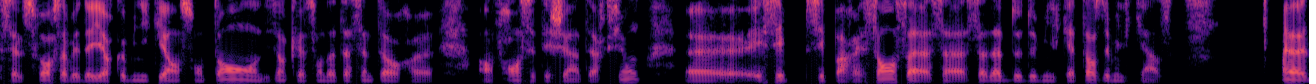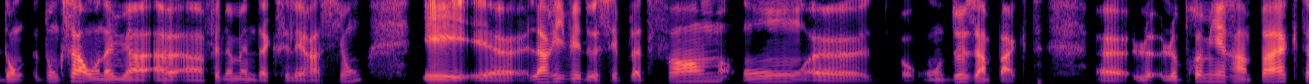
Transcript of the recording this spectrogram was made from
Salesforce avait d'ailleurs communiqué en son temps en disant que son data center, en France était chez Interxion, heu et c'est pas récent, ça date de 2014-2015. Donc donc ça, on a eu un phénomène d'accélération et l'arrivée de ces plateformes ont, 2 impacts. Le 1er impact,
